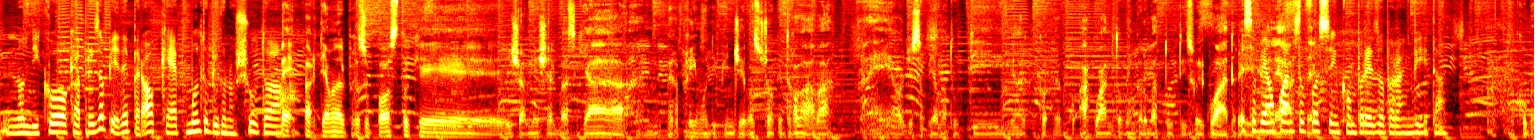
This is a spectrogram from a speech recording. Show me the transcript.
non dico che ha preso piede, però che è molto più conosciuto. Beh, partiamo dal presupposto che Jean-Michel Basquiat mm, per primo dipingeva su ciò che trovava e oggi sappiamo tutti a, co- a quanto vengono battuti i suoi quadri. e sappiamo quanto aste. fosse incompreso però in vita. come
